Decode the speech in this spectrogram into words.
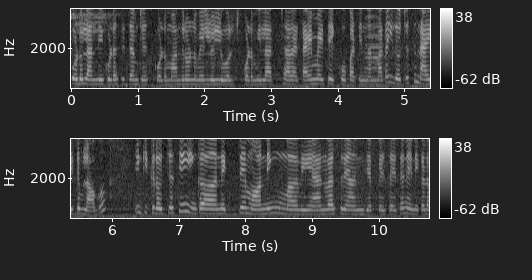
పొడులన్నీ కూడా సిద్ధం చేసుకోవడం అందులోనూ వెల్లుల్లి ఒలుచుకోవడం ఇలా చాలా టైం అయితే ఎక్కువ పట్టిందనమాట. ఇది వచ్చేసి నైట్ వ్లాగ్. ఇంక ఇక్కడ వచ్చేసి ఇంకా నెక్స్ట్ డే మార్నింగ్ మాది యానివర్సరీ అని చెప్పేసి అయితే నేను ఇక్కడ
